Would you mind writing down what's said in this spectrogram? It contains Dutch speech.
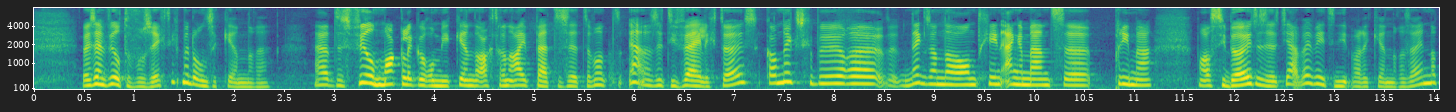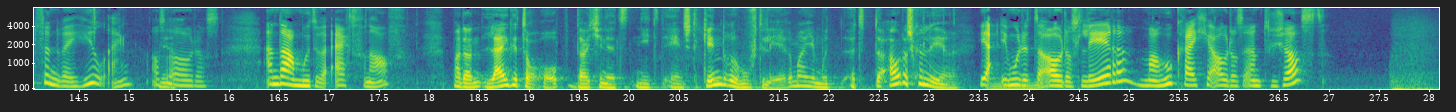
Wij zijn veel te voorzichtig met onze kinderen. Ja, het is veel makkelijker om je kind achter een iPad te zetten. Want ja, dan zit hij veilig thuis. Er kan niks gebeuren, niks aan de hand, geen enge mensen, prima. Maar als hij buiten zit, ja, wij weten niet waar de kinderen zijn. Dat vinden wij heel eng als ja. ouders. En daar moeten we echt vanaf. Maar dan lijkt het erop dat je het niet eens de kinderen hoeft te leren, maar je moet het de ouders gaan leren. Ja, je moet het de ouders leren, maar hoe krijg je ouders enthousiast?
